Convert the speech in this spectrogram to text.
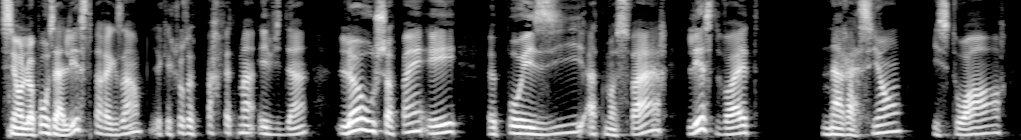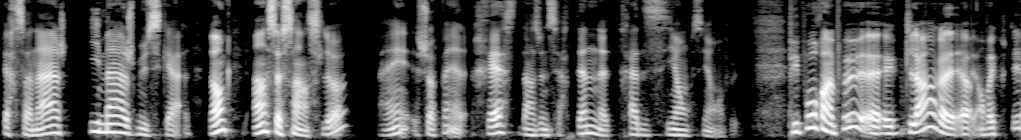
Si on l'oppose à Liszt, par exemple, il y a quelque chose de parfaitement évident. Là où Chopin est euh, poésie, atmosphère, Liszt va être narration, histoire, personnage, image musicale. Donc, en ce sens-là, ben, Chopin reste dans une certaine tradition, si on veut. Puis pour un peu euh, clore, euh, on va écouter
